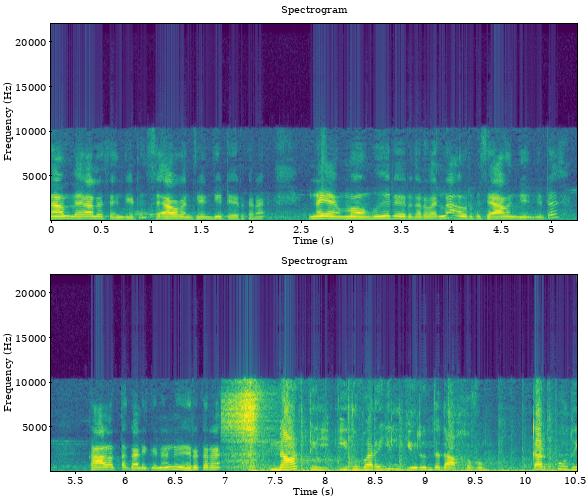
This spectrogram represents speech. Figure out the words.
நான் வேலை செஞ்சுட்டு சேவகம் செஞ்சுட்டு இருக்கிறேன். இன்னும் என் உயிர் இருக்கிற வரையிலும் அவருக்கு சேவகம் செஞ்சுட்டு காலத்தை கழிக்கணும்னு இருக்கிறேன். நாட்டில் இதுவரையில் இருந்ததாகவும் தற்போது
